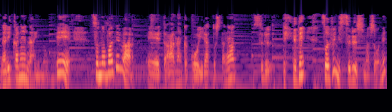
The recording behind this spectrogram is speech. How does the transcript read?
なりかねないので、その場では、えっ、ー、と、あ、なんかこう、イラッとしたな、するっていうね、そういうふうにスルーしましょうね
